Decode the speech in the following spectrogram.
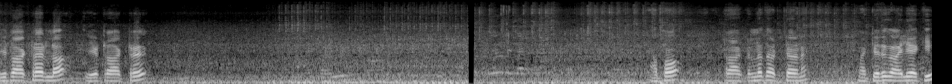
ഈ ട്രാക്ടർ അല്ല ഈ ട്രാക്ടർ അപ്പോൾ ട്രാക്ടറിന്റെ തട്ടാണ്. മറ്റേത് കാലിയാക്കി.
